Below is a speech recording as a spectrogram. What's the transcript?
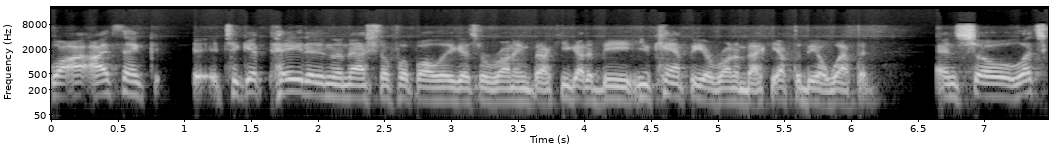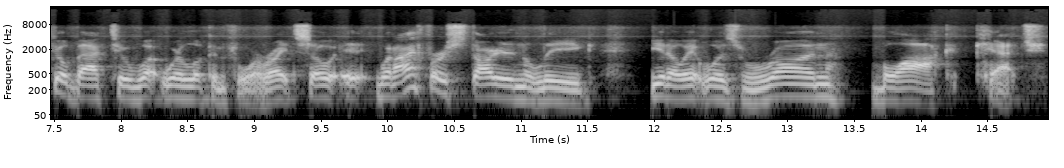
Well, I think eh, to get paid in the National Football League as a running back, you got to be, you can't be a running back. You have to be a weapon. And so let's go back to what we're looking for, right? So it, when I first started in the league, you know, it was run, block, catch.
